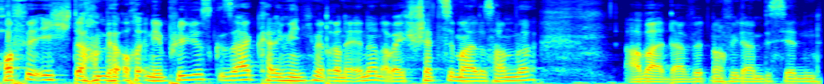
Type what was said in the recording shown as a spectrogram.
Hoffe ich, da haben wir auch in den Previews gesagt, kann ich mich nicht mehr dran erinnern, aber ich schätze mal, das haben wir. Aber da wird noch wieder ein bisschen,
